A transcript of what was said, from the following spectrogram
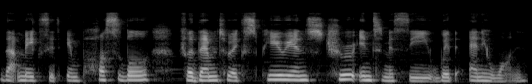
that makes it impossible for them to experience true intimacy with anyone.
